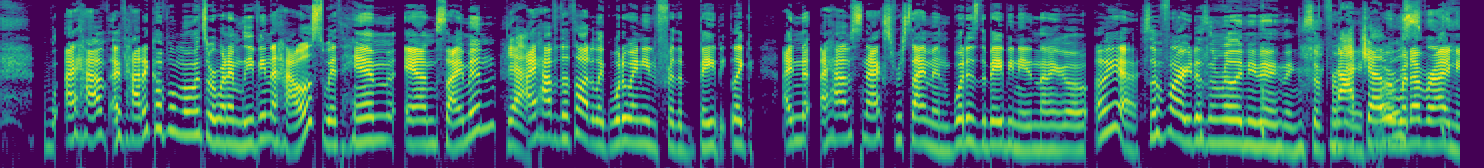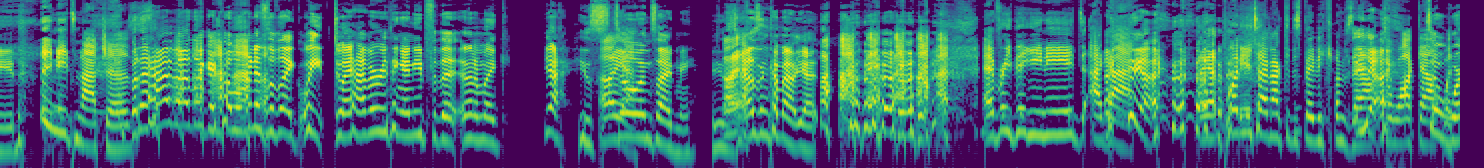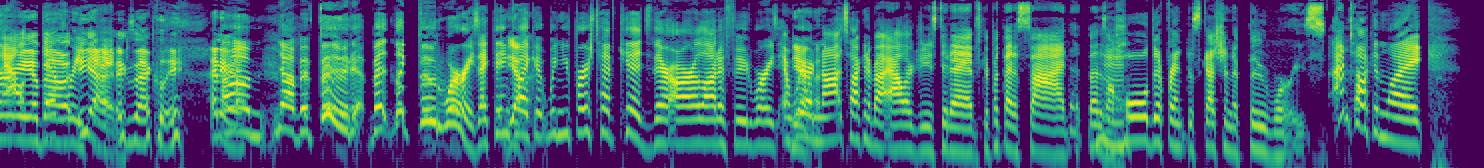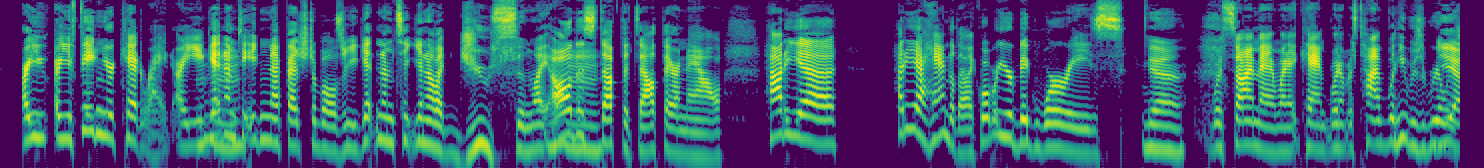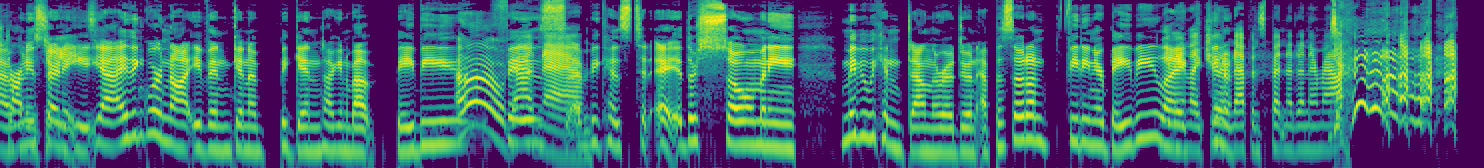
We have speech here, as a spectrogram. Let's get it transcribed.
I have I've had a couple moments where when I'm leaving the house with him and Simon, Yeah. I have the thought like, what do I need for the baby? Like I kn- I have snacks for Simon. What does the baby need? And then I go, oh yeah, so far he doesn't really need anything except for me Nachos. or whatever I need. He needs nachos. But I have had like a couple minutes of like, wait, do I have everything I need for the? And then I'm like, yeah, he's Oh, still yeah. inside me. He yeah. hasn't come out yet. Everything he needs, I got. yeah, I got plenty of time after this baby comes out yeah. to walk out to worry about. everything. Yeah, exactly. Anyway, Um, no, but food, but like food worries. I think like when you first have kids, there are a lot of food worries, and we are not talking about allergies today. I'm just gonna put that aside. That, that is Mm-hmm. a whole different discussion of food worries. I'm talking like. Are you are you feeding your kid right? Are you getting Mm-hmm. them to eat enough vegetables? Are you getting them to you know like juice and like all this Mm-hmm. stuff that's out there now? How do you how do you handle that? Like, what were your big worries yeah, with Simon when it came when it was time when he was really yeah. starting when he's starting to to eat. Yeah, I think we're not even gonna begin talking about baby Oh, God, phase no. uh, because today there's so many. Maybe we can down the road do an episode on feeding your baby, You like mean, like you chewing know, it up and spitting it in their mouth.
